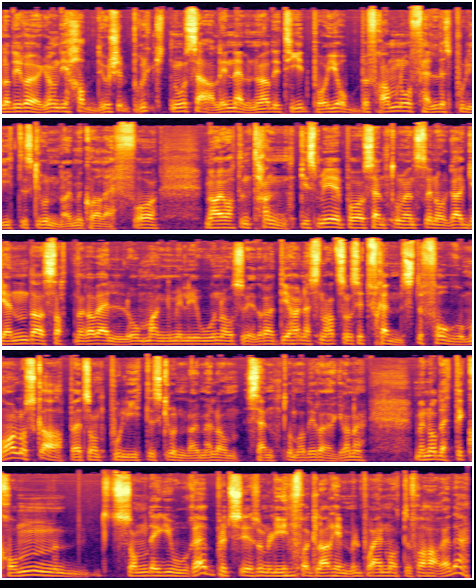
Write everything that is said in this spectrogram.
eller de rød-grønne, de hadde jo ikke brukt noe særlig nevneverdig tid på å jobbe fram noe felles politisk grunnlag med KrF. Og vi har jo hatt en tankesmie på sentrum-venstre i Norge, Agenda, satt ned av LO, mange millioner osv. De har nesten hatt som sitt fremste formål å skape et sånt politisk grunnlag mellom sentrum og de rød-grønne. Men når dette kom som det gjorde, plutselig som lyn fra klar himmel på en måte fra Hareide,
